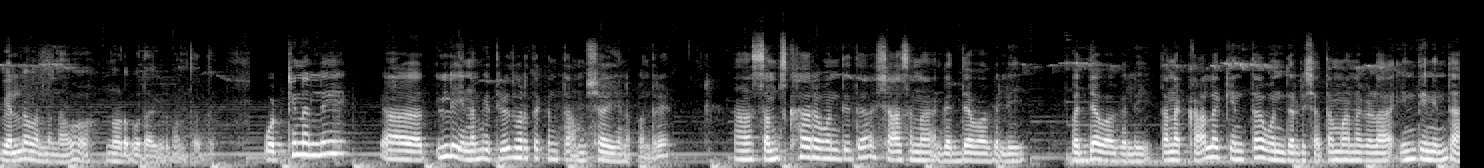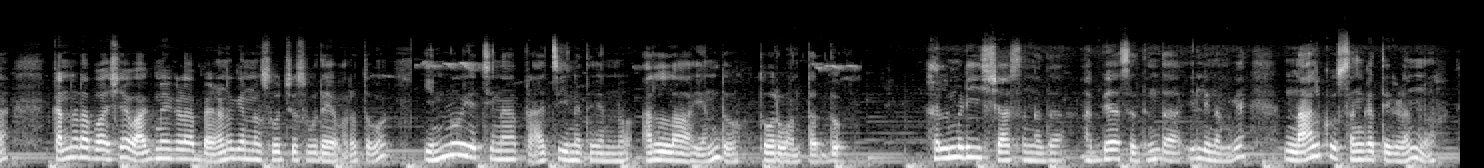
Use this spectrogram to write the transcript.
ಇವೆಲ್ಲವನ್ನು ನಾವು ನೋಡ್ಬೋದಾಗಿರುವಂಥದ್ದು ಒಟ್ಟಿನಲ್ಲಿ ಇಲ್ಲಿ ನಮಗೆ ತಿಳಿದು ಬರ್ತಕ್ಕಂಥ ಅಂಶ ಏನಪ್ಪ ಅಂದರೆ ಸಂಸ್ಕಾರ ಹೊಂದಿದ ಶಾಸನ ಗದ್ಯವಾಗಲಿ ಪದ್ಯವಾಗಲಿ ತನ್ನ ಕಾಲಕ್ಕಿಂತ ಒಂದೆರಡು ಶತಮಾನಗಳ ಹಿಂದಿನಿಂದ ಕನ್ನಡ ಭಾಷೆ ವಾಗ್ಮಯಗಳ ಬೆಳವಣಿಗೆಯನ್ನು ಸೂಚಿಸುವುದೇ ಹೊರತು ಇನ್ನೂ ಹೆಚ್ಚಿನ ಪ್ರಾಚೀನತೆಯನ್ನು ಅಲ್ಲ ಎಂದು ತೋರುವಂಥದ್ದು. ಹಲ್ಮಿಡಿ ಶಾಸನದ ಅಭ್ಯಾಸದಿಂದ ಇಲ್ಲಿ ನಮಗೆ ನಾಲ್ಕು ಸಂಗತಿಗಳನ್ನು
